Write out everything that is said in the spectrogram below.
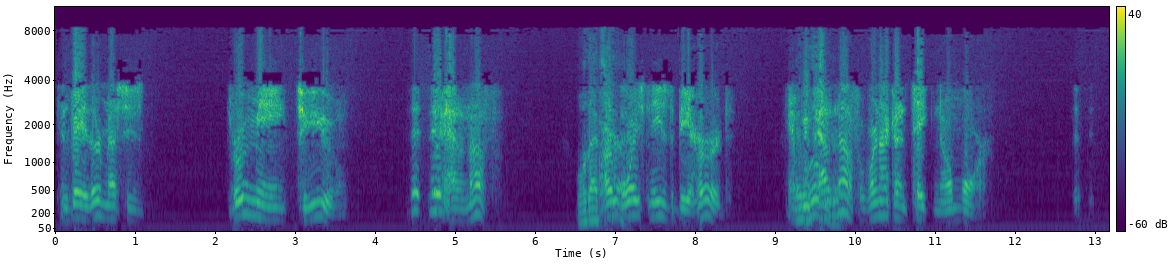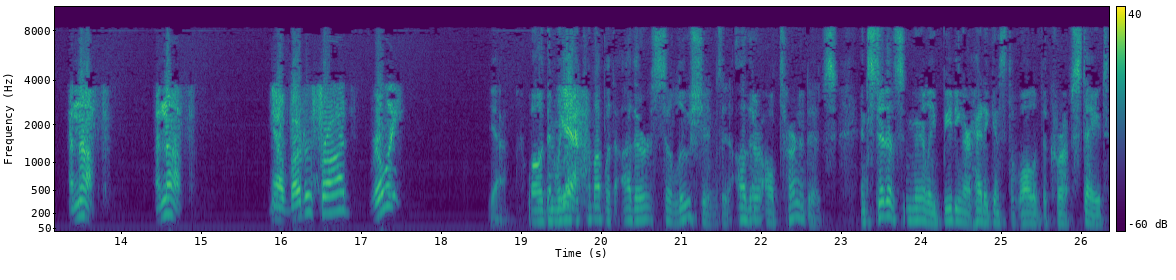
convey their message through me to you. They, they've had enough. Well, that's Our good. voice needs to be heard. And It we've will be had heard. enough. We're not going to take no more. Enough. Enough. You know, voter fraud? Really? Yeah. Well, then we have to come up with other solutions and other alternatives. Instead of merely beating our head against the wall of the corrupt state,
